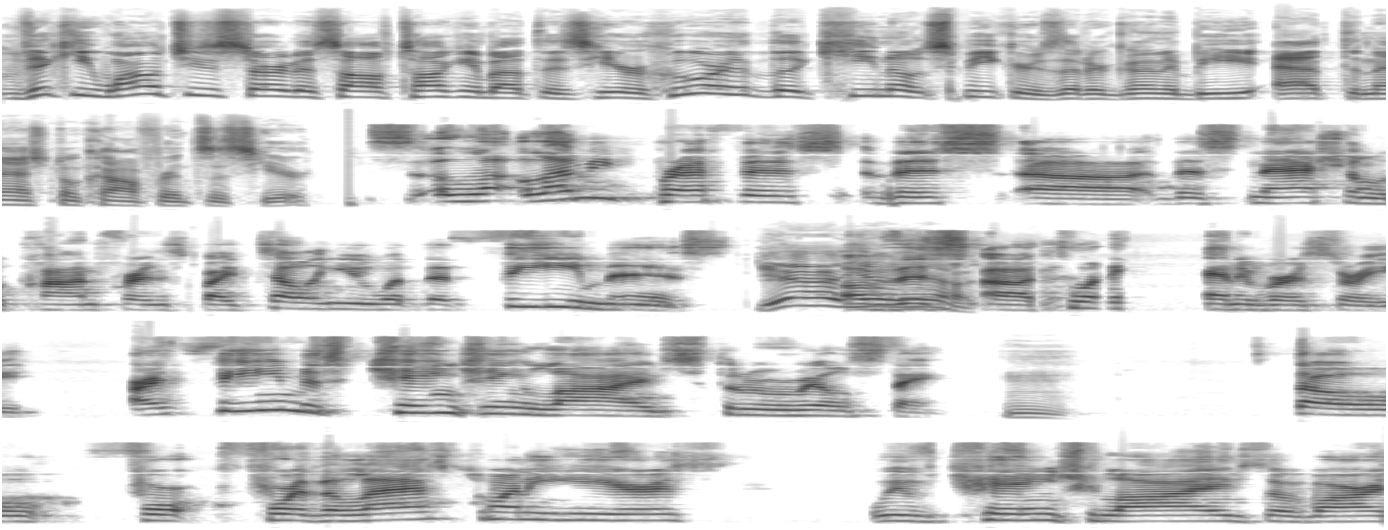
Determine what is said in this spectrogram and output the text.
Vicky, why don't you start us off talking about this here? Who are the keynote speakers that are going to be at the national conference this year? So, l- let me preface this uh, this national conference by telling you what the theme is yeah, yeah of this yeah. uh, 20th anniversary. Our theme is changing lives through real estate. Mm. So for for the last 20 years, we've changed lives of our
